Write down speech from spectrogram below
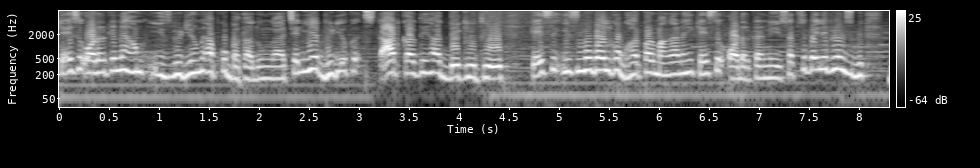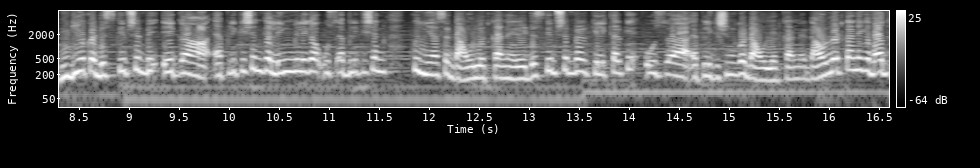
कैसे ऑर्डर करना है, हम इस वीडियो में आपको बता दूँगा। चलिए, वीडियो को स्टार्ट करते हैं, देख लेते हैं कैसे इस मोबाइल को घर पर मंगाना है, कैसे ऑर्डर करना है। सबसे पहले फ्रेंड्स, वीडियो का डिस्क्रिप्शन पे एक एप्लीकेशन का लिंक मिलेगा। उस एप्लीकेशन को यहाँ से डाउनलोड करना है। डिस्क्रिप्शन पर क्लिक करके उस एप्लीकेशन को डाउनलोड करना है। डाउनलोड करने के बाद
